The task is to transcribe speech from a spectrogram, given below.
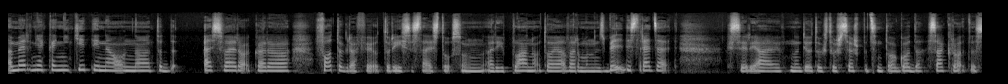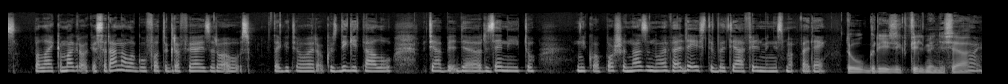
Merņeka Nikitina. Un tad es vairāk ar fotografiju tur iesaistos un arī plānotojā var manas bildes redzēt, kas ir jā, no 2016. gada sakrotas. Pa laikam agrāk es ar analogu fotografiju aizravos. Tagad jau vairāk uz digitālu, bet jābildē ar zenītu. Niko pošu nezinu, vai īsti, bet jā, filmiņas man patīk. Tu grīzi filmiņas, jā, Oi.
